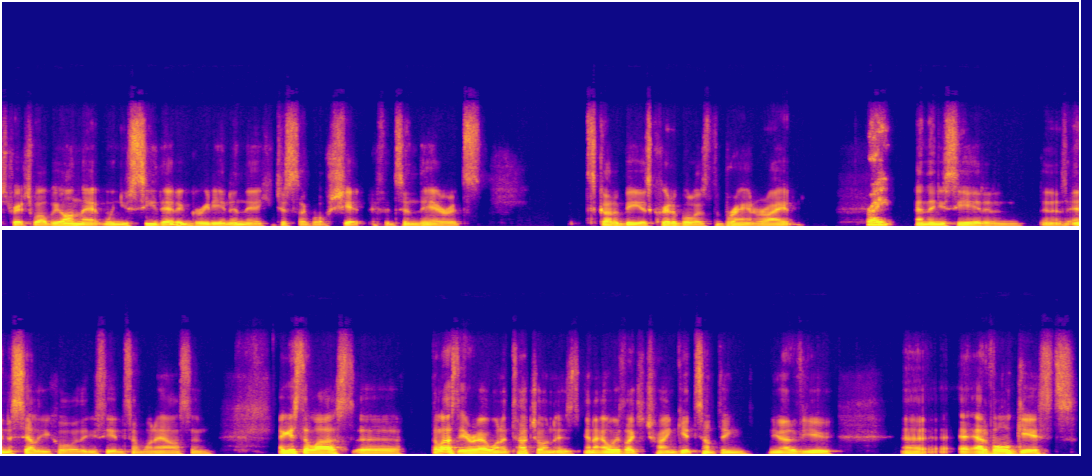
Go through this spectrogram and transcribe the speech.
stretched well beyond that. When you see that Mhm. ingredient in there, you're just like, well, shit, if it's in there, it's it's got to be as credible as the brand, right? right and then you see it in in a, in a then you see it in someone else. And I guess the last uh, the last area I want to touch on is, and I always like to try and get something new out of you, uh, out of all guests.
